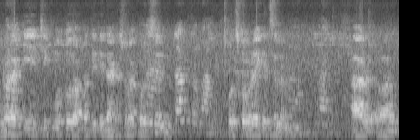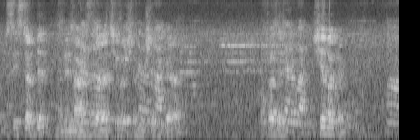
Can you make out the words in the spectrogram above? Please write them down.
ওনারা কি ঠিক মতো আপনাদেরকে দেখাশোনা করেছেন। খোঁজ খবর রেখেছিলেন? আর সিস্টারদের মানে নার্স যারা ছিল সেবক সেবিকারা তাদের সেবা কেমন? হ্যাঁ।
